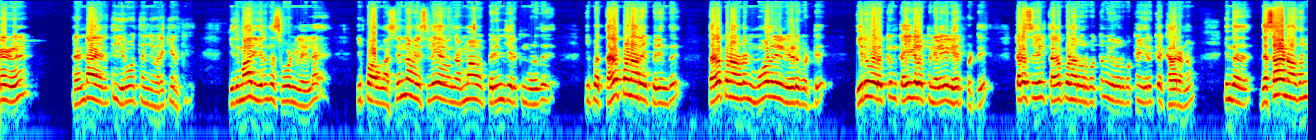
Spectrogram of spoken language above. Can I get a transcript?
ஏழு ரெண்டாயிரத்தி இருபத்தஞ்சி வரைக்கும் இருக்குது இது மாதிரி இருந்த சூழ்நிலையில் இப்போ அவங்க சின்ன வயசுலேயே அவங்க அம்மாவை பிரிஞ்சு இருக்கும் பொழுது இப்போ தகப்பனாரை பிரிந்து தகப்பனாருடன் மோதலில் ஈடுபட்டு இருவருக்கும் கைகலப்பு நிலையில் ஏற்பட்டு கடைசியில் தகப்பனார் ஒரு பக்கம் இவர் ஒரு பக்கம் இருக்க காரணம் இந்த தசாநாதன்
